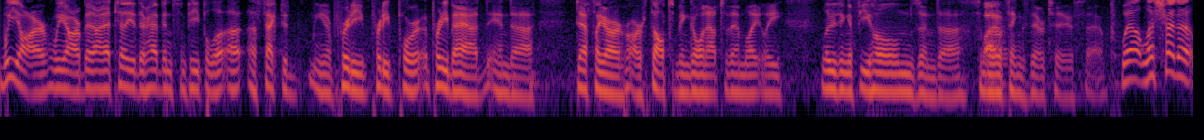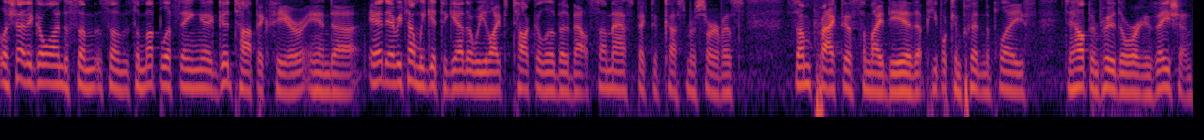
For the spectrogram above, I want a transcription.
We are, we are. But I tell you, there have been some people uh, affected, you know, pretty pretty poor, pretty bad, and. Uh, definitely our, our thoughts have been going out to them lately losing a few homes and uh, some wow. other things there too. So, well, let's try to let's try to go on to some some some uplifting, uh, good topics here. And uh, Ed, every time we get together, we like to talk a little bit about some aspect of customer service, some practice, some idea that people can put into place to help improve their organization.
